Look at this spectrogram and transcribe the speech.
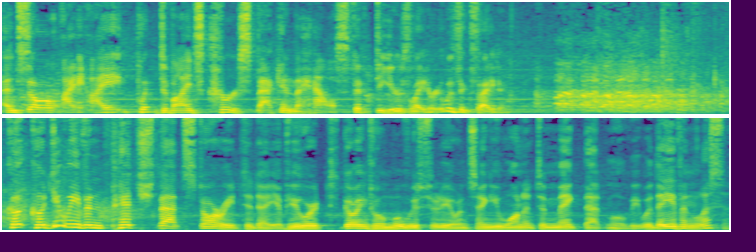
And so I, I put Divine's curse back in the house 50 years later. It was exciting. Could, could you even pitch that story today if you were going to a movie studio and saying you wanted to make that movie? Would they even listen?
